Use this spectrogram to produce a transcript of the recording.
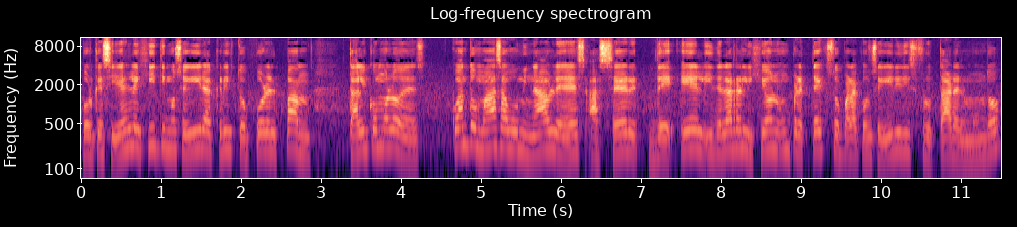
Porque si es legítimo seguir a Cristo por el pan, tal como lo es, cuánto más abominable es hacer de él y de la religión un pretexto para conseguir y disfrutar el mundo.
